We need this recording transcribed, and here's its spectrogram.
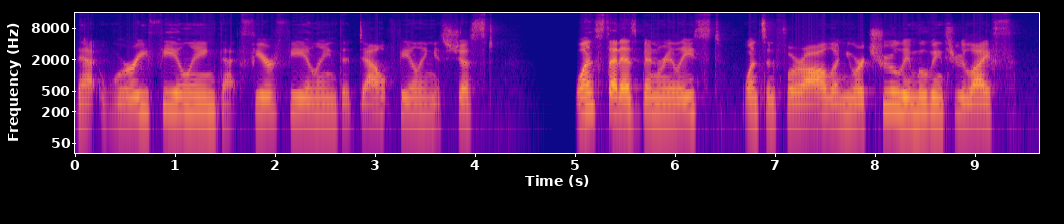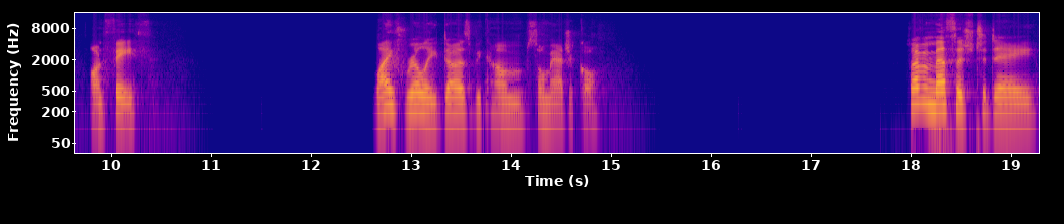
that worry feeling, that fear feeling, the doubt feeling. It's just once that has been released once and for all, and you are truly moving through life on faith, life really does become so magical. So, I have a message today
